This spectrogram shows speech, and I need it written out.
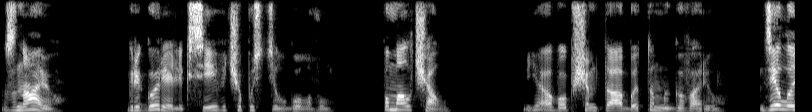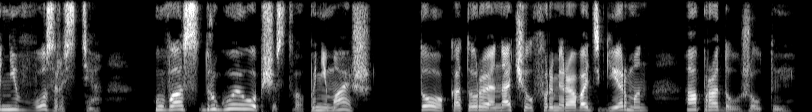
«Знаю». Григорий Алексеевич опустил голову. Помолчал. «Я, в общем-то, об этом и говорю. Дело не в возрасте. У вас другое общество, понимаешь? То, которое начал формировать Герман, а продолжил ты.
